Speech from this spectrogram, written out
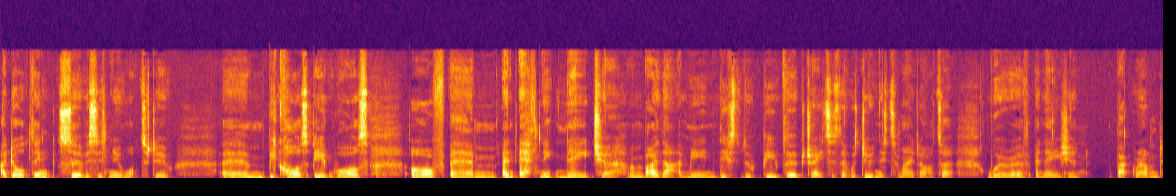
I don't think services knew what to do um, because it was of um, an ethnic nature and by that I mean these the perpetrators that was doing this to my daughter were of an Asian background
